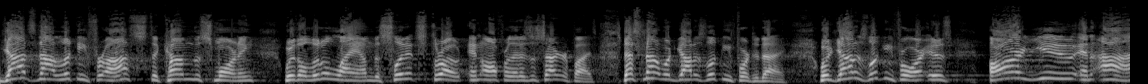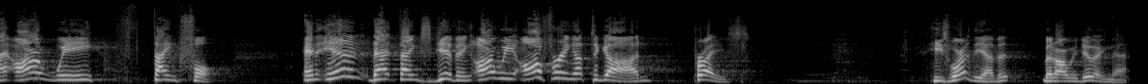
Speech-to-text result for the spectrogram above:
God's not looking for us to come this morning with a little lamb to slit its throat and offer that as a sacrifice. That's not what God is looking for today. What God is looking for is are you and I, are we thankful? And in that thanksgiving, are we offering up to God praise? He's worthy of it, but are we doing that?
